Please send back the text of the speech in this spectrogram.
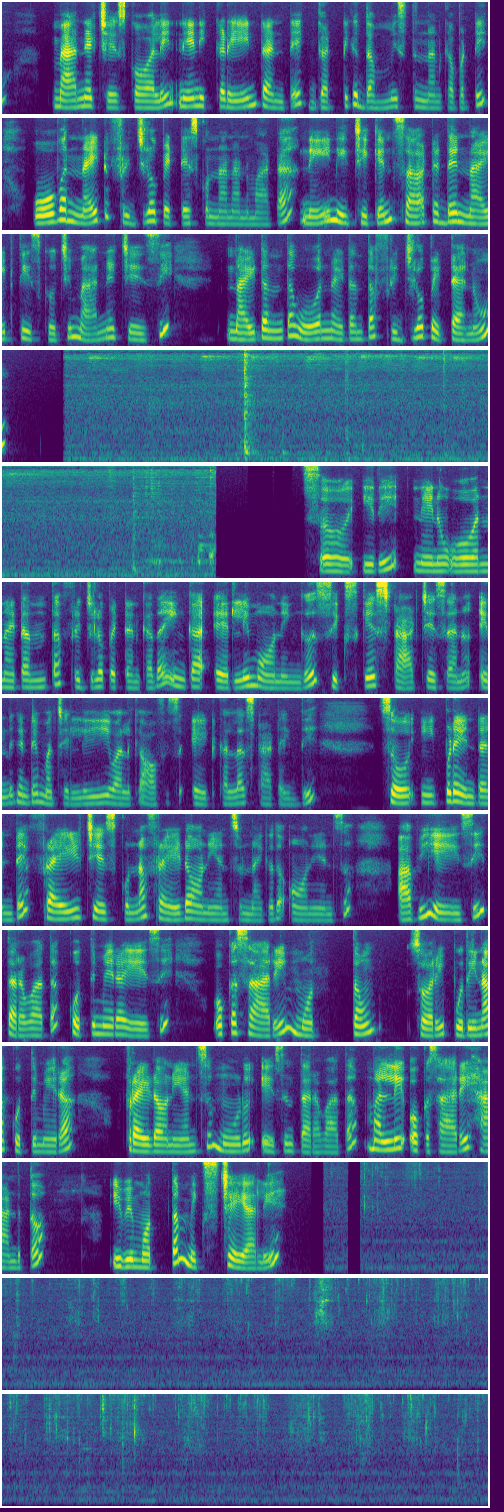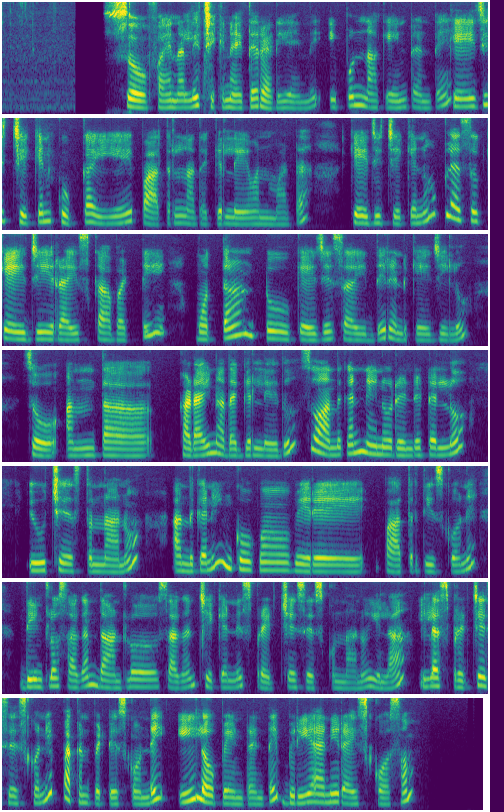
మ్యారినేట్ చేసుకోవాలి. నేను ఇక్కడ ఏంటంటే గట్టిగా దమ్మిస్తున్నాను కాబట్టి ఓవర్ నైట్ ఫ్రిడ్జ్‌లో పెట్టేసుకున్నాను అనమాట నేను ఈ చికెన్ సాటర్‌డే నైట్ తీసుకొచ్చి మ్యారినేట్ చేసి నైట్ అంతా ఓవర్ నైట్ అంతా ఫ్రిడ్జ్‌లో పెట్టాను. సో, ఇది నేను ఓవర్ నైట్ అంతా ఫ్రిడ్జ్‌లో పెట్టాను కదా! ఇంకా ఎర్లీ మార్నింగ్ సిక్స్కే స్టార్ట్ చేశాను. ఎందుకంటే మా చెల్లి వాళ్ళకి ఆఫీస్ ఎయిట్ కల్లా స్టార్ట్ అయింది సో, ఇప్పుడు ఏంటంటే ఫ్రై చేసుకున్న ఫ్రైడ్ ఆనియన్స్ ఉన్నాయి కదా! ఆనియన్స్ అవి వేసి తర్వాత కొత్తిమీర వేసి ఒకసారి మొత్తం సారీ పుదీనా, కొత్తిమీర, ఫ్రైడ్ ఆనియన్స్ మూడు వేసిన తర్వాత మళ్ళీ ఒకసారి హ్యాండ్‌తో ఇవి మొత్తం మిక్స్ చేయాలి. సో, ఫైనల్లీ చికెన్ అయితే రెడీ అయింది. ఇప్పుడు నాకేంటంటే కేజీ చికెన్ కుక్ అయ్యే పాత్రలు నా దగ్గర లేవన్నమాట KG chicken plus KG rice కాబట్టి మొత్తం టూ కేజీస్ అయ్యిద్ది. రెండు కేజీలు. సో, అంత కడాయి నా దగ్గర లేదు. సో, అందుకని నేను రెండిటిల్లో యూజ్ చేస్తున్నాను. అందుకని ఇంకొక వేరే పాత్ర తీసుకొని దీంట్లో సగం, దాంట్లో సగం చికెన్‌ని స్ప్రెడ్ చేసేసుకున్నాను ఇలా. ఇలా స్ప్రెడ్ చేసేసుకొని పక్కన పెట్టేసుకోండి. ఈ లోపు ఏంటంటే బిర్యానీ రైస్ కోసం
